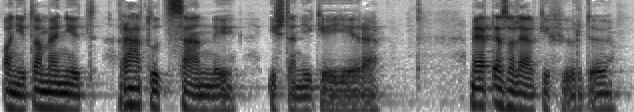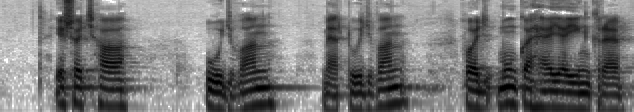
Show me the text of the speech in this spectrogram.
annyit, amennyit rá tud szánni Isten igéjére. Mert ez a lelki fürdő. És hogyha úgy van, mert úgy van, hogy munkahelyeinkre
